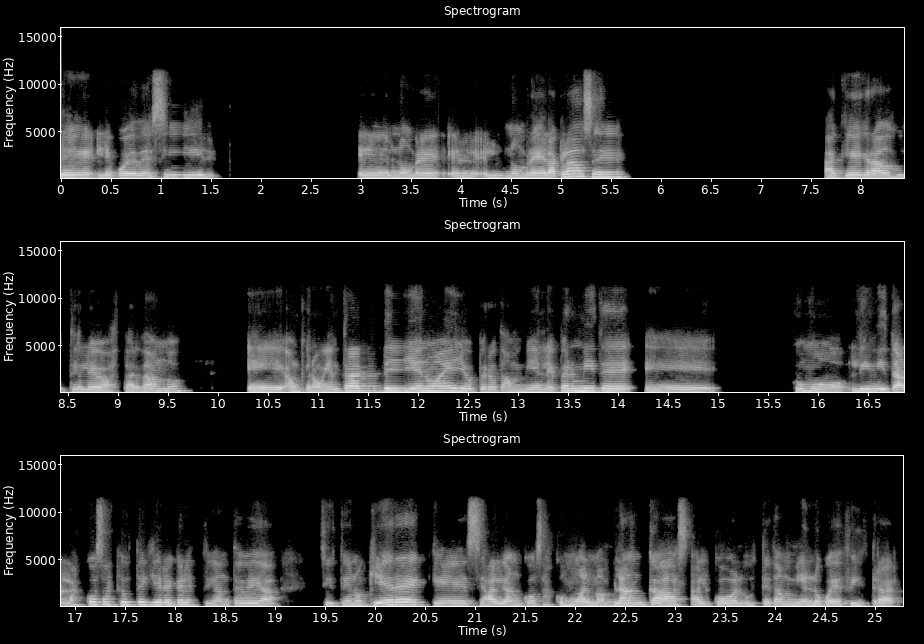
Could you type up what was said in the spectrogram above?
le, le puede decir el nombre, el nombre de la clase, a qué grados usted le va a estar dando, eh, aunque no voy a entrar de lleno a ello, pero también le permite eh, como limitar las cosas que usted quiere que el estudiante vea. Si usted no quiere que salgan cosas como almas blancas, alcohol, usted también lo puede filtrar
